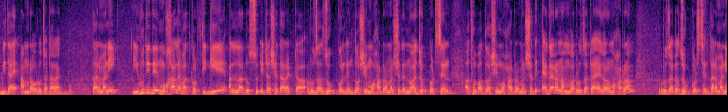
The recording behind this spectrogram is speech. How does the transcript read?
বিদায়, আমরাও রোজাটা রাখব। তার মানে ইহুদিদের মোখালাফাত করতে গিয়ে আল্লাহ রসুল এটার সাথে আরেকটা রোজা যোগ করলেন। দশে মহরমের সাথে নয় যোগ করছেন অথবা দশে মহরমের সাথে এগারো নম্বর রোজাটা এগারো মহরম রোজাটা যোগ করছেন। তার মানে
